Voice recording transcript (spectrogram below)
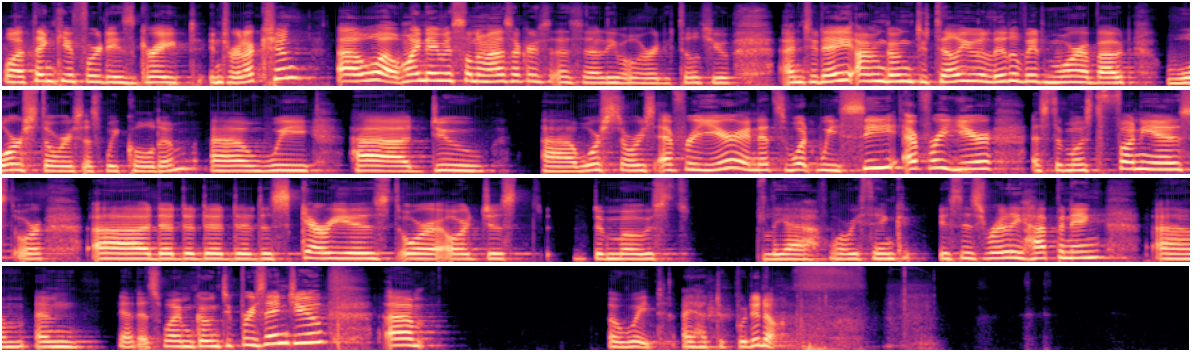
Well, thank you for this great introduction. Uh, well, my name is Sanne Maasakkers, as uh, Lieve already told you. And today I'm going to tell you a little bit more about war stories, as we call them. Uh, we uh, do uh, war stories every year, and that's what we see every year as the most funniest or uh, the, the, the, the, the scariest or, or just the most, yeah, where we think, is this really happening? Um, and yeah, that's why I'm going to present you. Um, oh, wait, I had to put it on.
